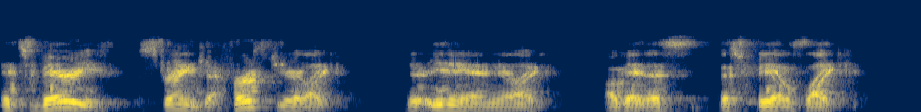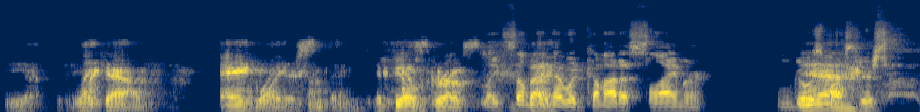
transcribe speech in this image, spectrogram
it's very strange. At first, you're like you're eating it and you're like, okay, this this feels like yeah, like a egg white or something. It feels gross. Like something But- that would come out of Slimer from Ghostbusters. yeah,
